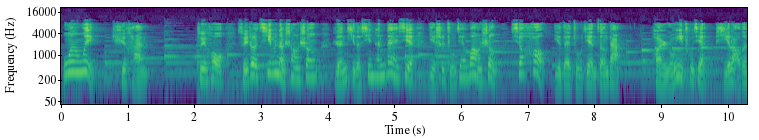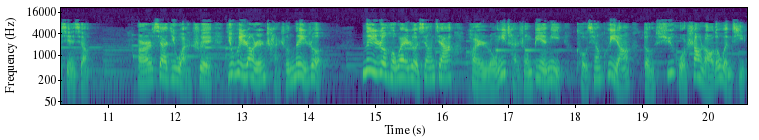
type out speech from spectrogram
温胃驱寒。最后，随着气温的上升，人体的新陈代谢也是逐渐旺盛，消耗也在逐渐增大，很容易出现疲劳的现象。而夏季晚睡又会让人产生内热，内热和外热相加，很容易产生便秘、口腔溃疡等虚火上劳的问题。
